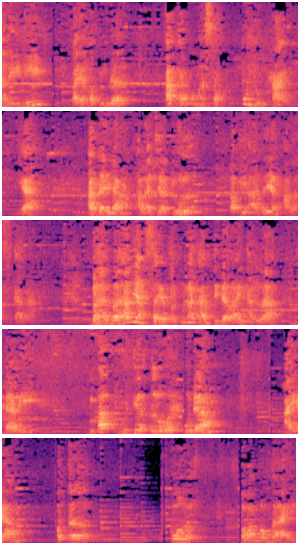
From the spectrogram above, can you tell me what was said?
Hari ini saya Hotlinda akan memasak puyung hai ya. Ada yang ala jadul, tapi ada yang ala sekarang. Bahan-bahan yang saya pergunakan tidak lain adalah dari 4 butir telur, udang, ayam, wortel, kol, bawang bombay,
